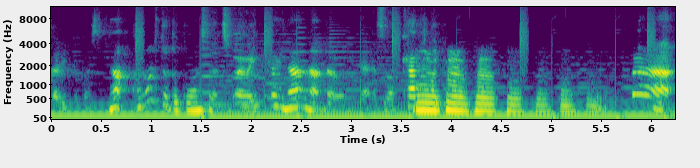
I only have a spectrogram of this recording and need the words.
たりとかしてなこの人とこの人の違いは一体何なんだろうみたいなそのキャうんプテンとか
